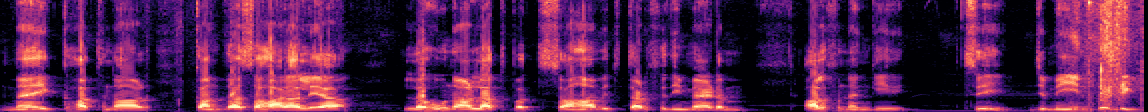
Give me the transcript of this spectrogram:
ਮੈਂ ਇੱਕ ਹੱਥ ਨਾਲ ਕੰਧ ਦਾ ਸਹਾਰਾ ਲਿਆ। ਲਹੂ ਨਾਲ ਲੱਥਪੱਥ ਸਾਹਾਂ ਵਿੱਚ ਤੜਫਦੀ ਮੈਡਮ ਅਲਫ ਨੰਗੀ ਸੀ। ਜ਼ਮੀਨ ਤੇ ਡਿੱਗ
